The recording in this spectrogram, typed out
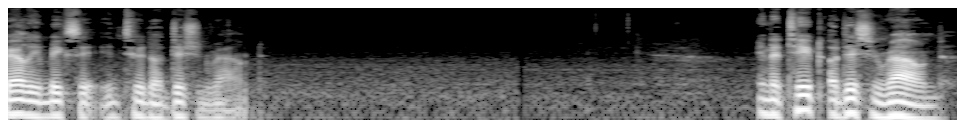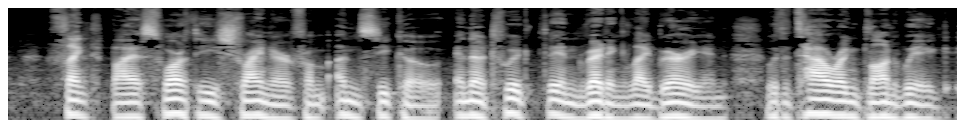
barely makes it into an audition round. In a taped audition round, flanked by a swarthy Shriner from Encino and a twig-thin Reading librarian with a towering blonde wig,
